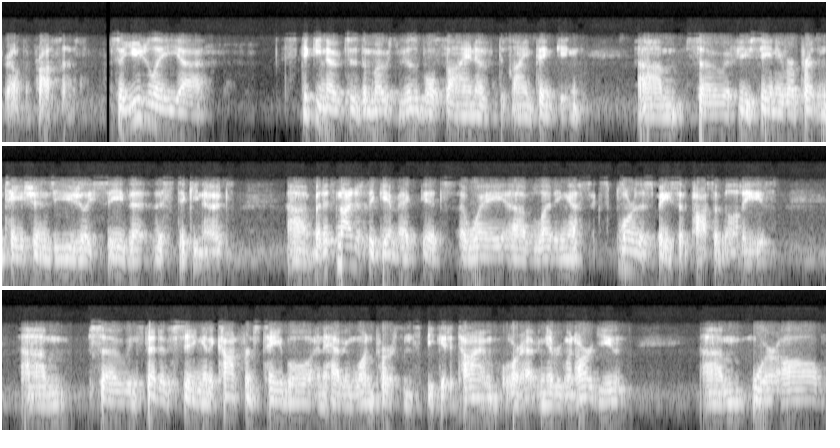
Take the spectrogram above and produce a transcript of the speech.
throughout the process. So usually, uh, sticky notes is the most visible sign of design thinking. Um, so if you see any of our presentations, you usually see the, the sticky notes. Uh, but it's not just a gimmick, it's a way of letting us explore the space of possibilities. Um, so instead of sitting at a conference table and having one person speak at a time or having everyone argue, um, we're all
